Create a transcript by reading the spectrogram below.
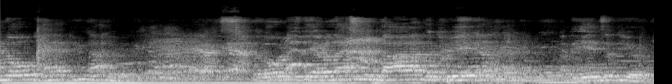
I know have you not heard? The Lord is the everlasting God, the creator of the ends of the earth.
